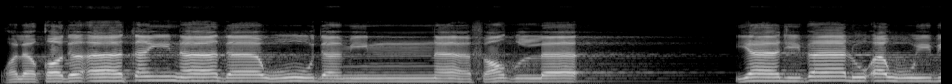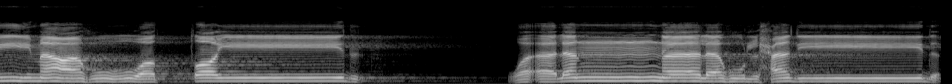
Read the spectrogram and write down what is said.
ولقد اتينا داود منا فضلا يا جبال اوبي معه والطير والنا له الحديد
